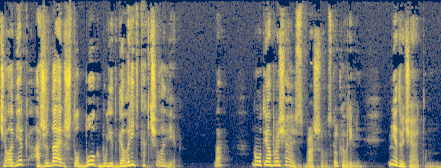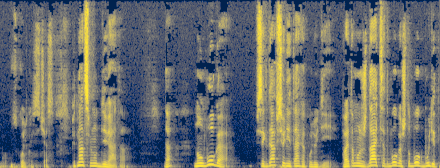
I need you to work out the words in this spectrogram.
человек ожидает, что Бог будет говорить как человек. Да? Ну вот я обращаюсь, спрашиваю, сколько времени? Мне отвечают, там, сколько сейчас? 15 минут девятого. Да? Но у Бога всегда все не так, как у людей. Поэтому ждать от Бога, что Бог будет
